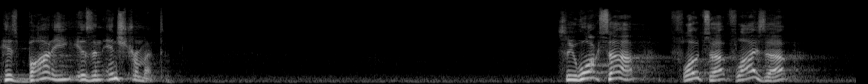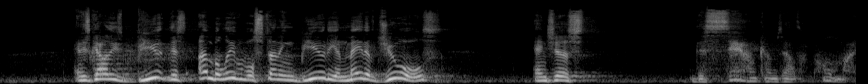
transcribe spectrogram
His body is an instrument. So he walks up, floats up, flies up, and he's got all these be- this unbelievable, stunning beauty and made of jewels, and just this sound comes out. like, Oh my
